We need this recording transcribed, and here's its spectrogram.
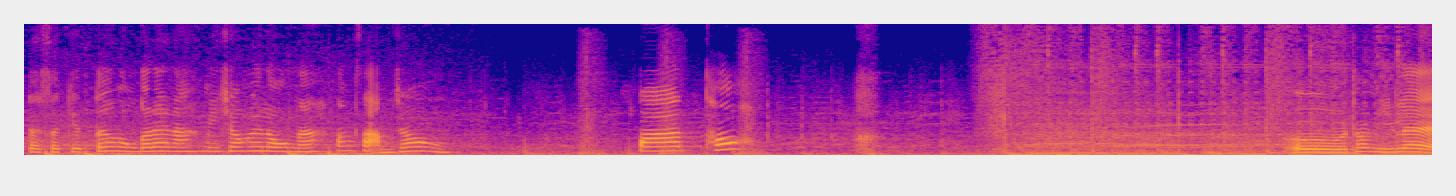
แต่สเก็ตเตอร์ลงก็ได้นะ มีช่องให้ลงนะ ตั้งสามช่องปาทอ เออ เท่านี้แหละ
